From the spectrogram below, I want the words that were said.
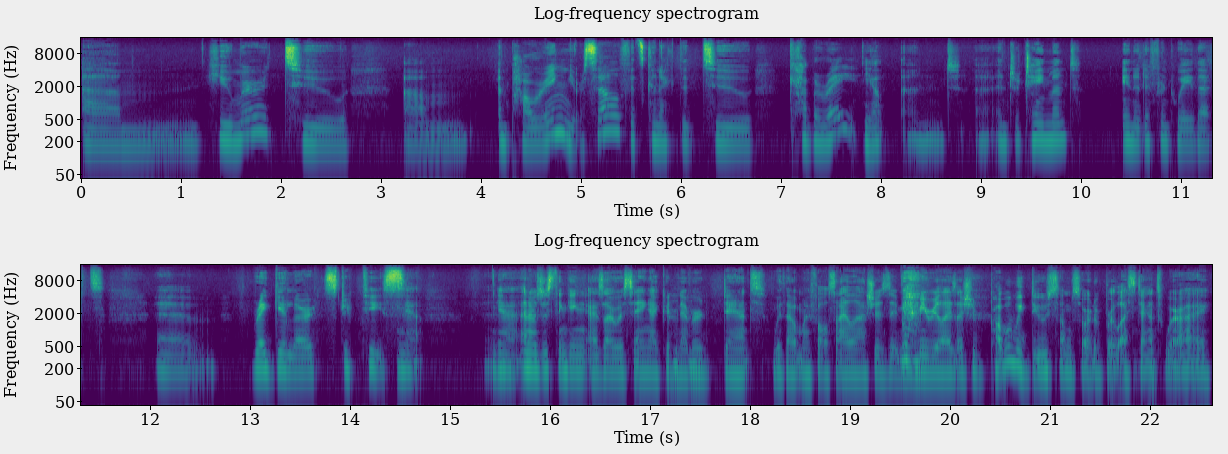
um, humor, to um, empowering yourself, it's connected to cabaret Yep. and uh, entertainment in a different way that um, regular striptease. Yeah. Yeah. Um, and I was just thinking, as I was saying, I could never mm-hmm. dance without my false eyelashes. It made me realize I should probably do some sort of burlesque dance where I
